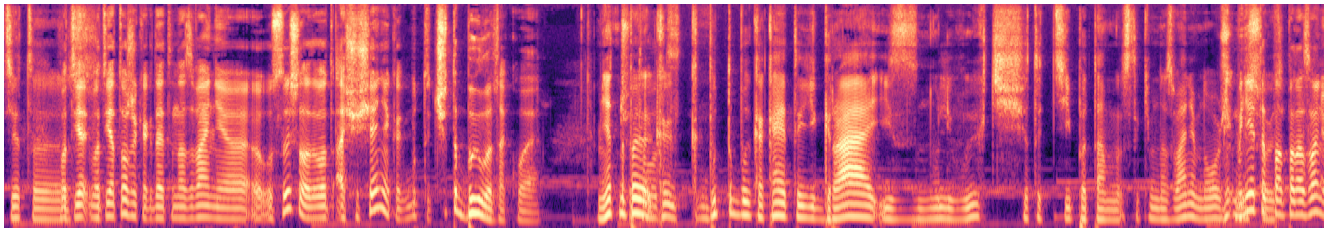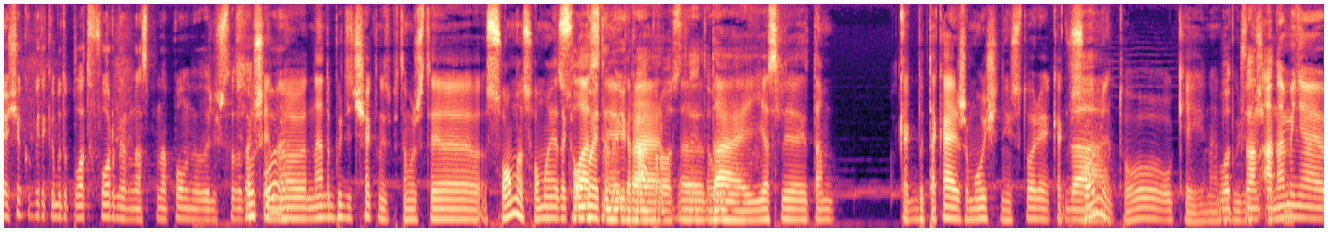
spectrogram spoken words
где-то... Вот я, вот я тоже, когда это название э, услышал, вот ощущение, как будто что-то было такое. Мне это Чё-то напо- вот- как, как будто бы какая-то игра из нулевых, что-то типа там с таким названием, ну, в общем, Мне не это суть. по, по названию вообще какой-то как будто платформер нас напомнил или что-то Слушай, такое. но надо будет чекнуть, потому что Сома, Сома это Сома это классная на века игра. просто, Э, это да, если там как бы такая же мощная история, как Да. в Соме, то окей, надо Вот будет он- она меня...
